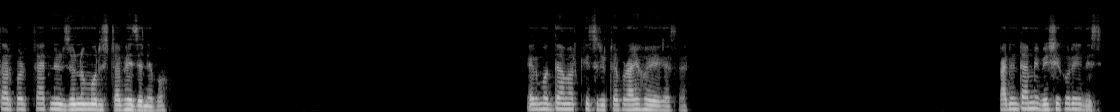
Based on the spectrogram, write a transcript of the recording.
তারপর চাটনির জন্য মরিচটা ভেজে নেব। এর মধ্যে আমার খিচুড়িটা প্রায় হয়ে গেছে। পানিটা আমি বেশি করেই দিছি।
